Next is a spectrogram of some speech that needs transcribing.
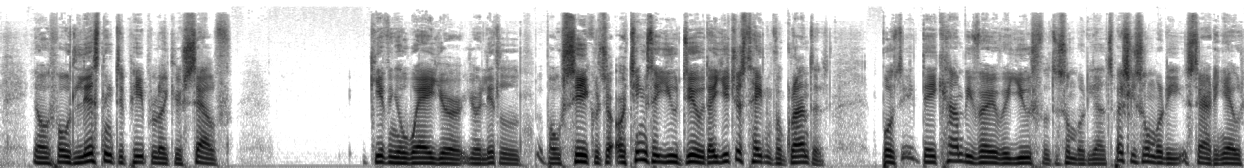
you know, I suppose listening to people like yourself giving away your your little both secrets or, or things that you do that you just take them for granted but they can be very, very useful to somebody else, especially somebody starting out.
